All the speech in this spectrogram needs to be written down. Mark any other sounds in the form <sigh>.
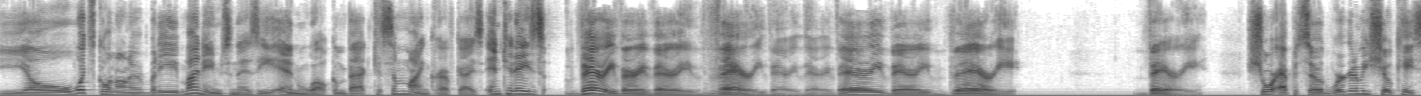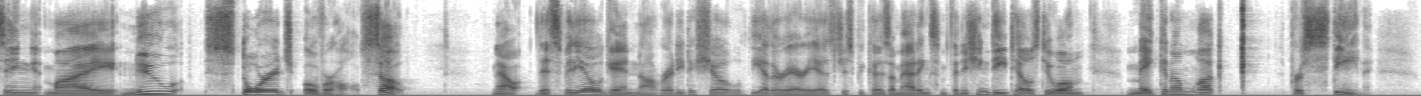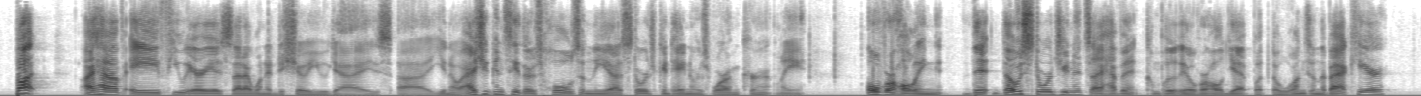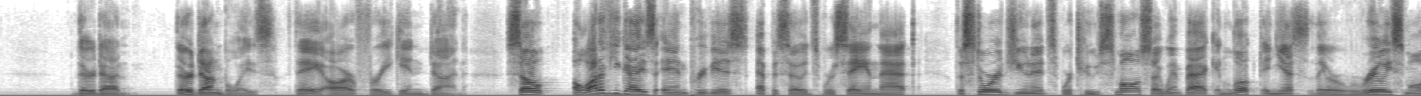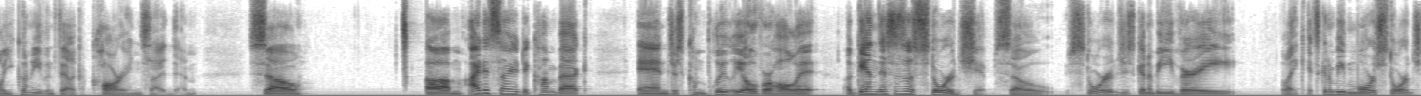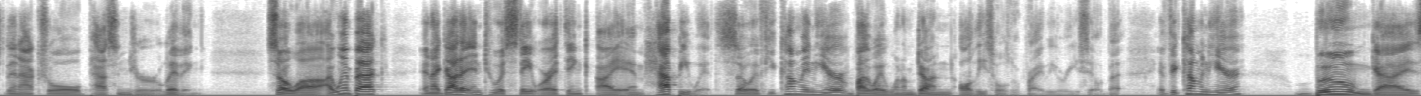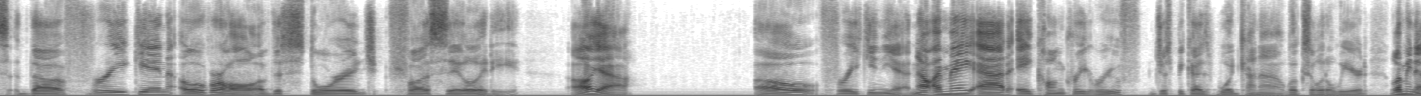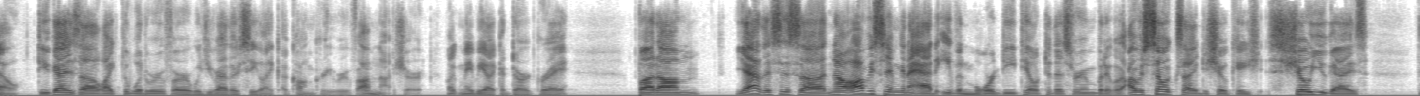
Yo, what's going on everybody? My name's Nezi, and welcome back to some Minecraft, guys. In today's very, very, very, very, very, very, very, very, very, very short episode, we're going to be showcasing my new storage overhaul. So, now, this video, again, not ready to show the other areas, just because I'm adding some finishing details to them, making them look pristine. But, I have a few areas that I wanted to show you guys. Uh, you know, as you can see, there's holes in the uh, storage containers where I'm currently overhauling. Th those storage units I haven't completely overhauled yet, but the ones in the back here, they're done. They're done, boys. They are freaking done. So, a lot of you guys in previous episodes were saying that the storage units were too small, so I went back and looked, and yes, they were really small. You couldn't even fit like a car inside them. So, um, I decided to come back and just completely overhaul it. Again, this is a storage ship, so storage is going to be very, like, it's going to be more storage than actual passenger living. So, uh, I went back and I got it into a state where I think I am happy with. So, if you come in here, by the way, when I'm done, all these holes will probably be resealed, but if you come in here, Boom, guys. The freaking overhaul of the storage facility. Oh, yeah. Oh, freaking yeah. Now, I may add a concrete roof just because wood kind of looks a little weird. Let me know. Do you guys uh, like the wood roof or would you rather see like a concrete roof? I'm not sure. Like maybe like a dark gray. But, um, yeah, this is, uh, now obviously I'm going to add even more detail to this room, but it, I was so excited to showcase, show you guys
